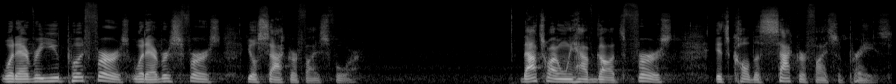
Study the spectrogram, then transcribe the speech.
whatever you put first, whatever's first, you'll sacrifice for. That's why when we have God's first, it's called a sacrifice of praise.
